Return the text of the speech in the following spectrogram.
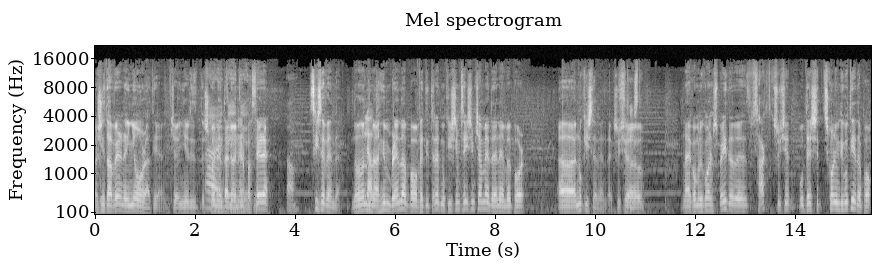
Është një tavernë e njohur atje, që njerëzit shkojnë e ndalojnë herë pas here. Po. S'kishte vende. Domethënë na hym brenda, po vet i tretë nuk ishim se ishim qamete dhe neve, por ë uh, nuk kishte vende. Kështu që na e komunikuan shpejt edhe saktë, kështu që u desh që të shkonim diku tjetër, po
